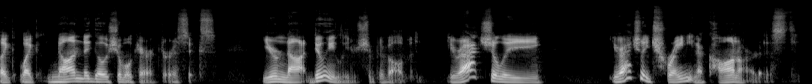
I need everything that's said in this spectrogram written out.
like like non-negotiable characteristics. You're not doing leadership development. You're actually you're actually training a con artist.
